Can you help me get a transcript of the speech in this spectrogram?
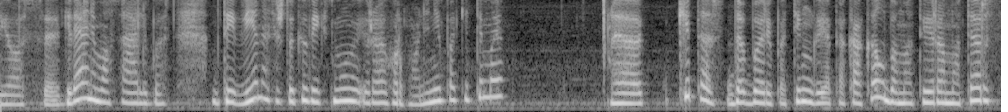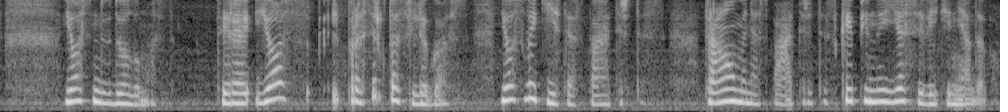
jos gyvenimo sąlygos. Tai vienas iš tokių veiksmų yra hormoniniai pakitimai. E, kitas dabar ypatingai apie ką kalbama, tai yra moters jos individualumas. Tai yra jos prasirktos lygos, jos vaikystės patirtis, trauminės patirtis, kaip jinai jas įveikinėdavo.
